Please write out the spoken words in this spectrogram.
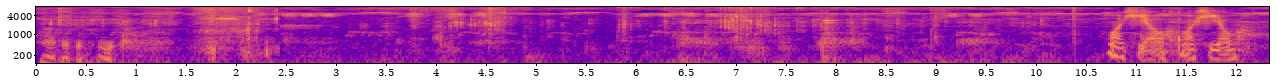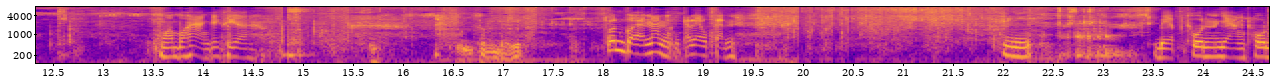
ขาตัวตัวที่ หัวเขียว หัวเขียว หัวบ่ห่างจักเทื่อผลสำเร็จต้นกว่าอันนั่นก็แล้วกันนี่แบบทนอย่างทน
